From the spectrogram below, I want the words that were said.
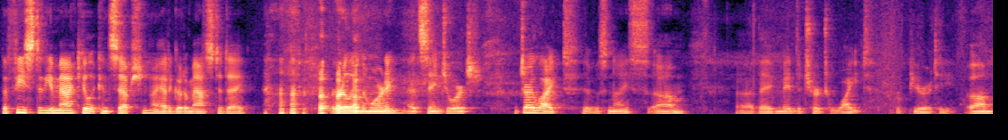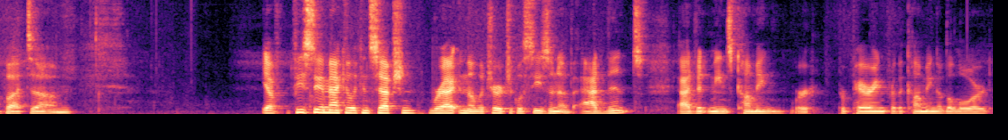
the feast of the Immaculate Conception. I had to go to mass today, early in the morning at St. George, which I liked. It was nice. Um, uh, they made the church white for purity, um, but. Um, yeah, Feast of the Immaculate Conception. We're in the liturgical season of Advent. Advent means coming. We're preparing for the coming of the Lord.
